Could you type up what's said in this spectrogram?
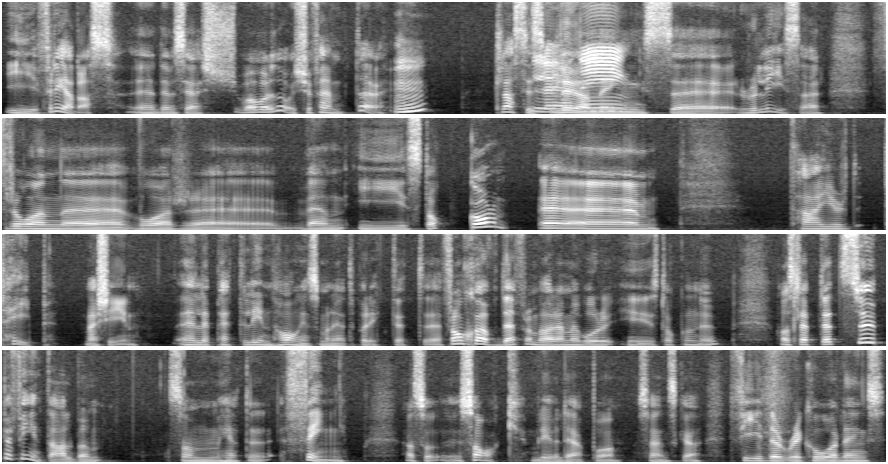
i fredags. Eh, det vill säga, vad var det då? 25? Mm. Klassisk Löning. löningsrelease här. Från eh, vår eh, vän i Stockholm. Tired Tape Machine. Eller Petter Lindhagen som han heter på riktigt. Eh, från Skövde från början men bor i Stockholm nu. Har släppt ett superfint album som heter Thing. Alltså sak blir väl det på svenska. Feeder Recordings.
